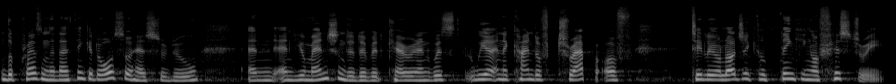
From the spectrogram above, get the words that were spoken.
the present, and I think it also has to do, and, and you mentioned it a bit, Carolin, with we are in a kind of trap of teleological thinking of history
